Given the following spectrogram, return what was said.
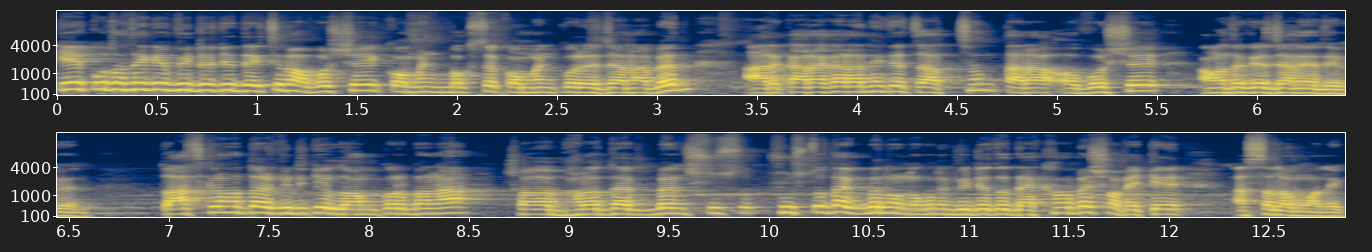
কে কোথা থেকে ভিডিওটি দেখছেন অবশ্যই কমেন্ট বক্সে কমেন্ট করে জানাবেন। আর কারা কারা নিতে চাচ্ছেন তারা অবশ্যই আমাদেরকে জানিয়ে দেবেন। তো আজকের মতো আর ভিডিওটি লং করবে না। সবাই ভালো থাকবেন, সুস্থ- থাকবেন। অন্য কোনো ভিডিও তো দেখা হবে। সবাইকে আসসালামু আলাইকুম।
